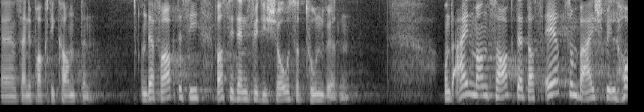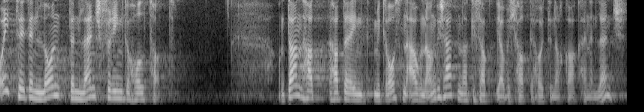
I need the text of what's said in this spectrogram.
äh, seine Praktikanten. Und er fragte sie, was sie denn für die Show so tun würden. Und ein Mann sagte, dass er zum Beispiel heute den Lunch für ihn geholt hat. Und dann hat, hat er ihn mit großen Augen angeschaut und hat gesagt, ja, aber ich hatte heute noch gar keinen Lunch.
